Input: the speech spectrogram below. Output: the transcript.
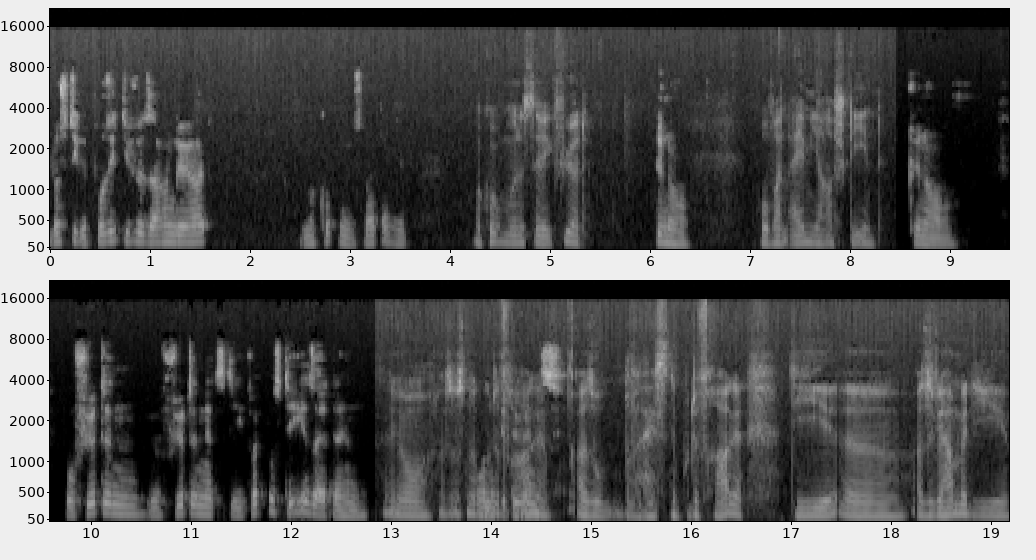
lustige, positive Sachen gehört. Mal gucken, wie es weitergeht. Mal gucken, wo uns der Weg führt. Genau. Wo wir in einem Jahr stehen. Genau. Wo führt denn, wo führt denn jetzt die Cottbus.de Seite hin? Ja, das ist eine Ohne gute Gedöns. Frage. Also, was heißt eine gute Frage? Die, äh, also wir haben ja die,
